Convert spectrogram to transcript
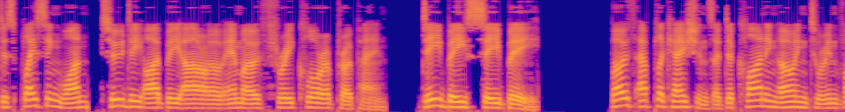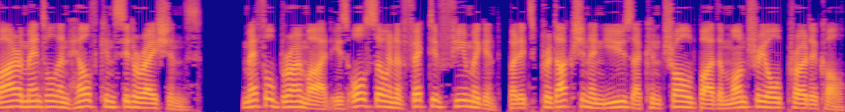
displacing 1,2-diBROMO3 chloropropane DBCP. Both applications are declining owing to environmental and health considerations. Methyl bromide is also an effective fumigant, but its production and use are controlled by the Montreal Protocol.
